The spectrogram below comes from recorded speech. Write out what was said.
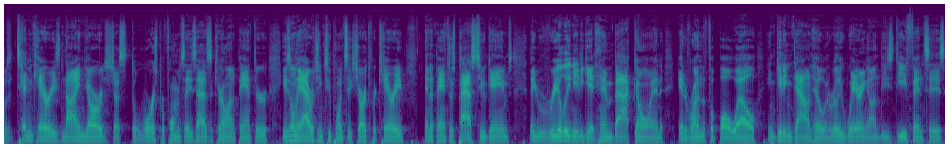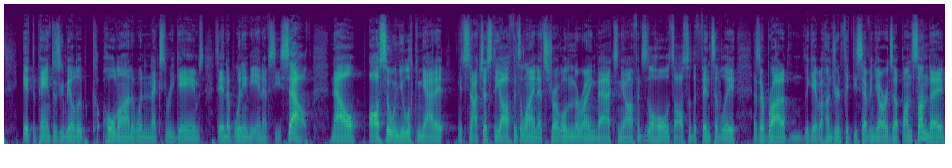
was it 10 carries, nine yards, just the worst performance that he's had as a Carolina Panther. He's only averaging 2.6 yards per carry in the Panthers' past two games. They really need to get him back going and run the football well and getting downhill and really wearing on these defenses if the Panthers to be able to hold on and win the next three games to end up winning the NFC South. Now, also, when you're looking at it, it's not just the offensive line that struggled and the running backs and the offense as a whole. It's also defensively, as I brought up, they gave 157 yards up on Sunday.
